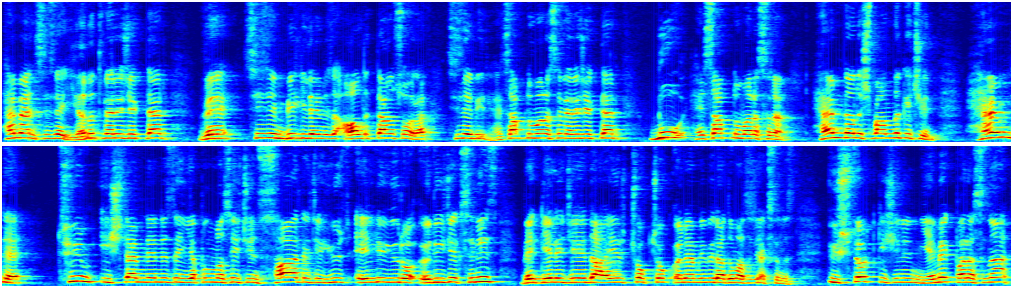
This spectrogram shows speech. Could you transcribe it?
hemen size yanıt verecekler ve sizin bilgilerinizi aldıktan sonra size bir hesap numarası verecekler. Bu hesap numarasına hem danışmanlık için hem de tüm işlemlerinizin yapılması için sadece 150 euro ödeyeceksiniz ve geleceğe dair çok çok önemli bir adım atacaksınız. 3-4 kişinin yemek parasına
